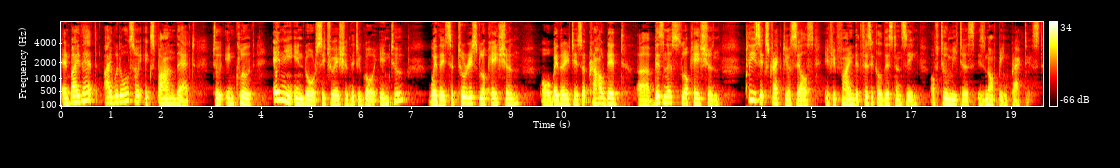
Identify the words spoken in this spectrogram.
And by that, I would also expand that to include any indoor situation that you go into, whether it's a tourist location or whether it is a crowded uh, business location. Please extract yourselves if you find that physical distancing of two meters is not being practiced.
